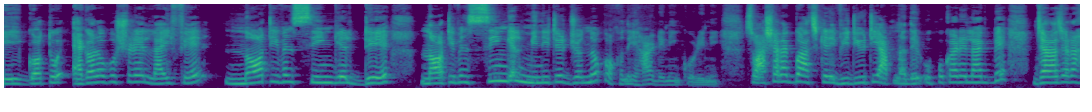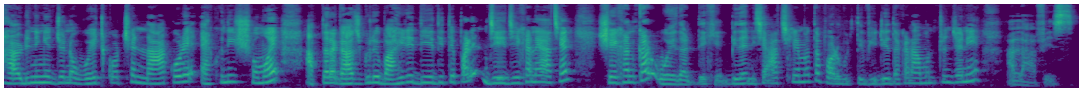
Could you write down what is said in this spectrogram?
এই গত এগারো বছরের লাইফে not even single day not even single মিনিটের জন্য কখনোই হার্ডেনিং করিনি। সো আশা রাখব আজকের এই ভিডিওটি আপনাদের উপকারে লাগবে। যারা যারা হার্ডেনিংয়ের জন্য ওয়েট করছেন না করে এখনই সময় আপনারা গাছগুলো বাহিরে দিয়ে দিতে পারেন। যে যেখানে আছেন সেখানকার ওয়েদার দেখে। বিদায় নিচ্ছে আজকের মতো। পরবর্তী ভিডিও দেখার আমন্ত্রণ জানিয়ে আল্লাহ হাফিজ।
